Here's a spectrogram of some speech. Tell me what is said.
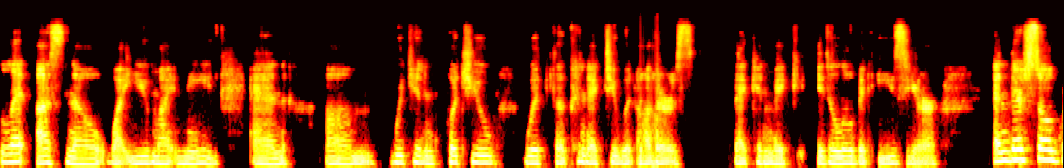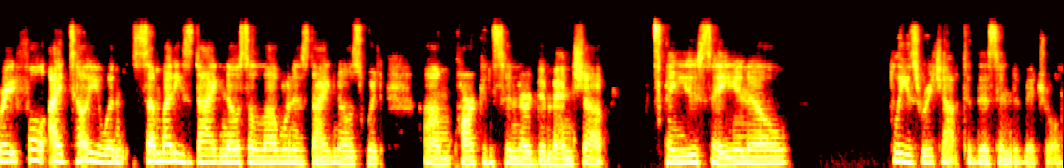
let us know what you might need, and um, we can put you with uh, connect you with others that can make it a little bit easier. And they're so grateful. I tell you, when somebody's diagnosed, a loved one is diagnosed with um, Parkinson or dementia, and you say, you know, please reach out to this individual.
